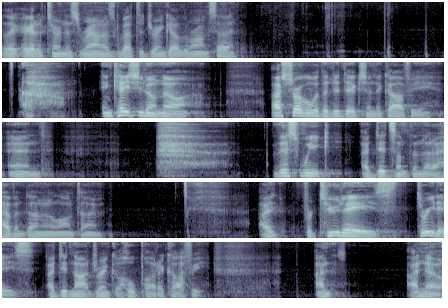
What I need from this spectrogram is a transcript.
I got to turn this around. I was about to drink out of the wrong side. In case you don't know, I struggle with an addiction to coffee. And this week, I did something that I haven't done in a long time. I, for two days, three days, I did not drink a whole pot of coffee. I, I know,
